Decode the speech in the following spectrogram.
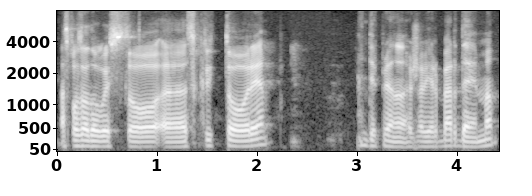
ha sposato questo uh, scrittore interpretato da Javier Bardem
